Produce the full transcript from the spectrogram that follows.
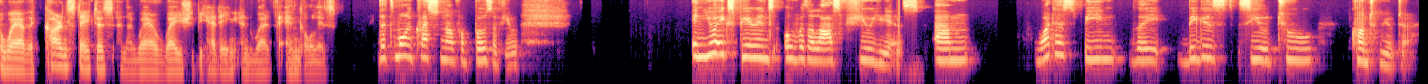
aware of the current status and aware of where you should be heading and where the end goal is. That's more a question now for both of you. In your experience over the last few years, um, what has been the biggest CO2 contributor?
